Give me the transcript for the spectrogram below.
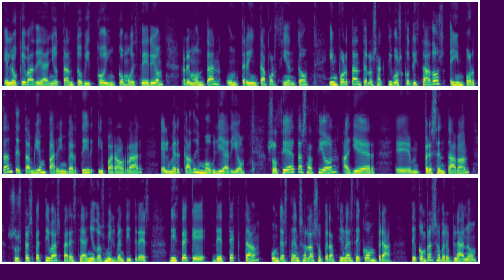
En lo que va de año, tanto Bitcoin como Ethereum remontan un 30%. Importante los activos cotizados e importante también para invertir y para ahorrar el mercado inmobiliario. Sociedad de Tasación ayer eh, presentaba sus perspectivas para este año 2023. Dice que detecta un descenso en las operaciones de compra, de compra sobre plano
